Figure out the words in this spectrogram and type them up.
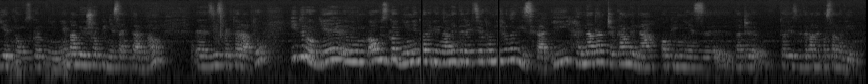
jedno uzgodnienie, mamy już opinię sanitarną z inspektoratu. I drugie o uzgodnienie do Regionalnej Dyrekcji Ochrony Środowiska. I nadal czekamy na opinię, z, znaczy to jest wydawane postanowienie.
